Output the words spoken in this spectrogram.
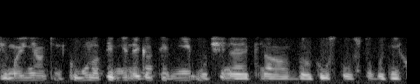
že mají nějaký kumulativně negativní účinek na velkou spoustu vodních.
